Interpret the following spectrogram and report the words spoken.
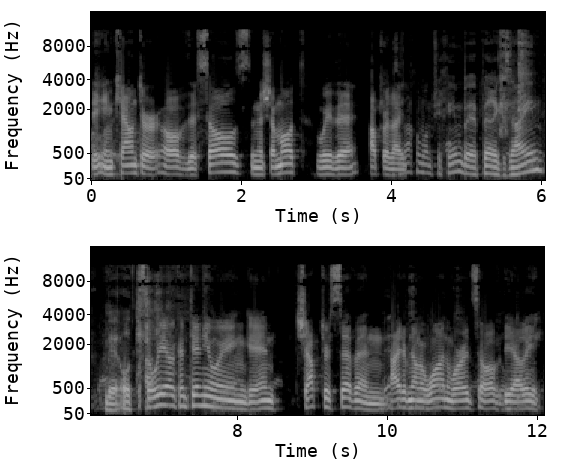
the encounter of the souls, in the neshamot, with the upper light. So we are continuing in chapter 7, item number 1, words of the Ari.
